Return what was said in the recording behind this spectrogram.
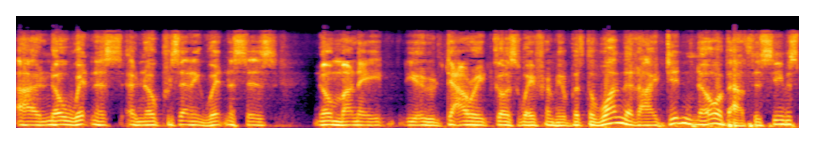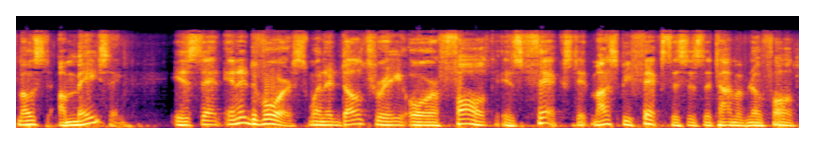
uh, no witness, uh, no presenting witnesses, no money, your dowry goes away from you. But the one that I didn't know about that seems most amazing is that in a divorce, when adultery or fault is fixed, it must be fixed. This is the time of no fault.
